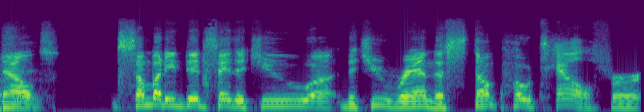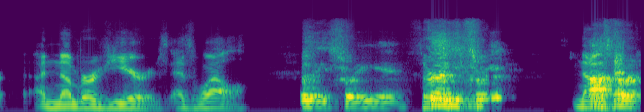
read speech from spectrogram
now somebody did say that you uh, that you ran the Stump Hotel for a number of years as well. 33, yeah. 33. Now, that,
